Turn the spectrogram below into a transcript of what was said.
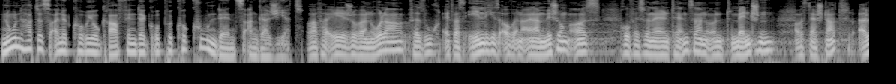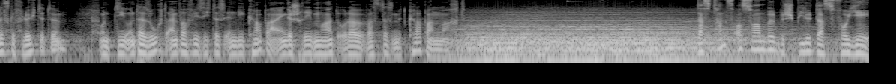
Nun hat es eine Choreografin der Gruppe Cocoon Dance engagiert. Raffaele Giovanola versucht etwas Ähnliches auch in einer Mischung aus professionellen Tänzern und Menschen aus der Stadt, alles Geflüchtete. Und die untersucht einfach, wie sich das in die Körper eingeschrieben hat oder was das mit Körpern macht. Das Tanzensemble bespielt das Foyer,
